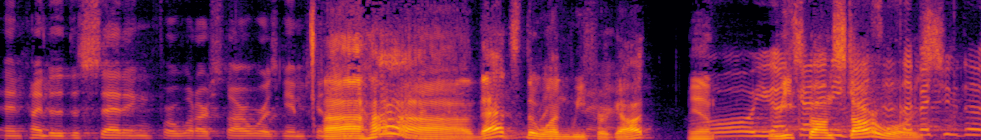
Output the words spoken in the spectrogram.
and kind of the setting for what our Star Wars game's going to be. Aha, that's the one we forgot. Yep. Oh, you guys got Respawn any Star guesses? I bet you the,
